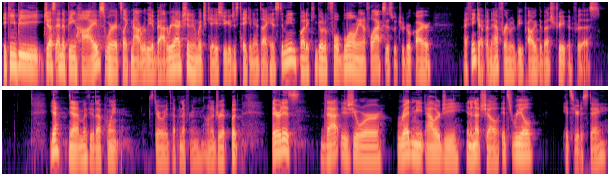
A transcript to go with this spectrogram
it can be just end up being hives where it's like not really a bad reaction, in which case you could just take an antihistamine, but it can go to full blown anaphylaxis, which would require, I think epinephrine would be probably the best treatment for this. Yeah, yeah, I'm with you at that point. Steroids, epinephrine on a drip. But there it is. That is your red meat allergy in a nutshell. It's real, it's here to stay,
